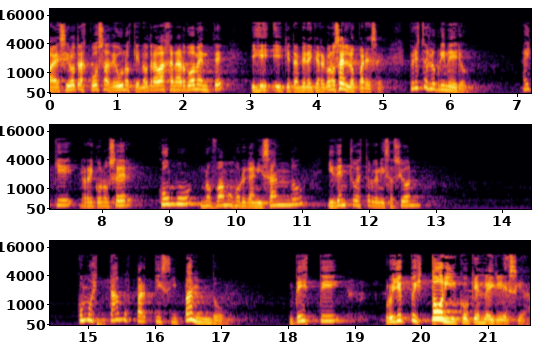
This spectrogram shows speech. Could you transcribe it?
va a decir otras cosas de unos que no trabajan arduamente y, y que también hay que reconocerlos, parece. Pero esto es lo primero. Hay que reconocer cómo nos vamos organizando y dentro de esta organización, cómo estamos participando de este proyecto histórico que es la Iglesia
